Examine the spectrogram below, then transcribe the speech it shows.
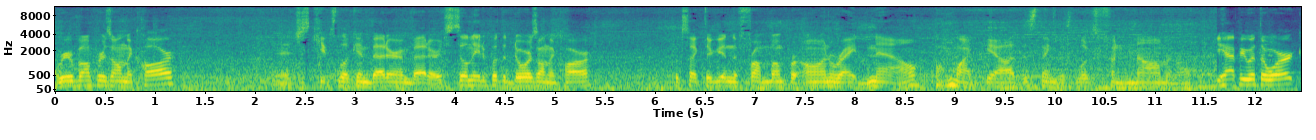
Rear bumper's on the car. And it just keeps looking better and better. Still need to put the doors on the car. Looks like they're getting the front bumper on right now. Oh my god, this thing just looks phenomenal. You happy with the work?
